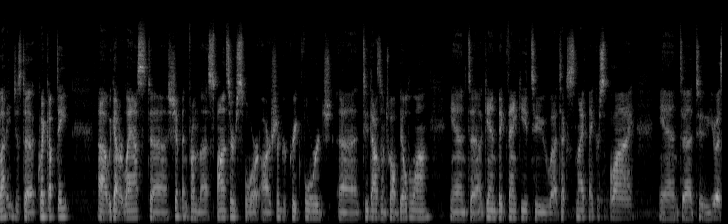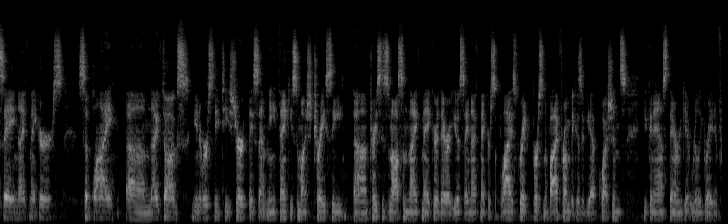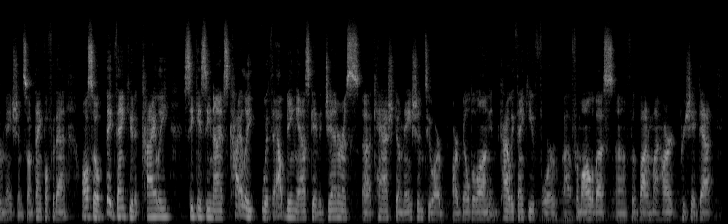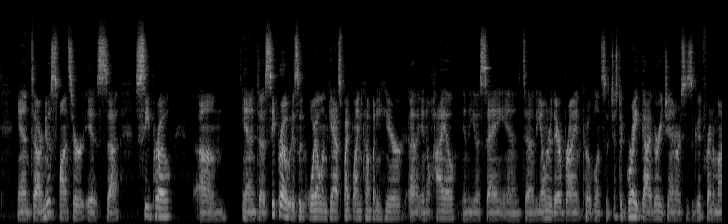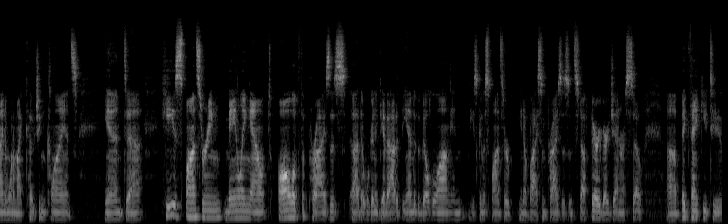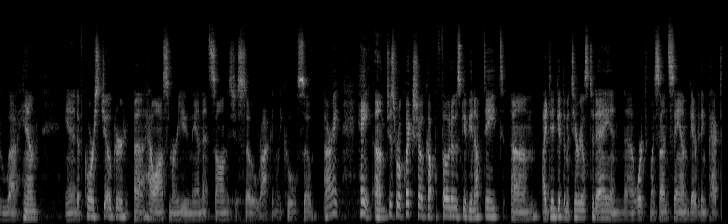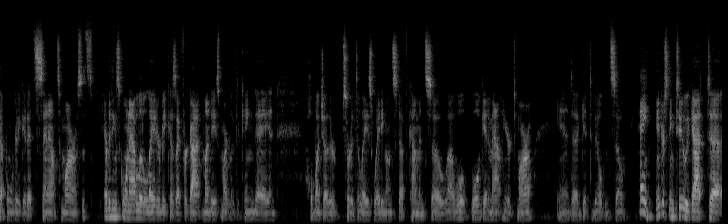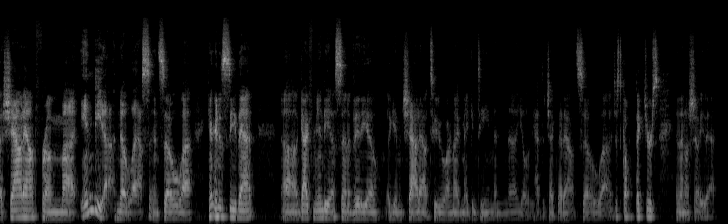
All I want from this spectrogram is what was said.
everybody. Just a quick update. Uh, we got our last uh, shipment from the sponsors for our Sugar Creek Forge uh, 2012 build along. And uh, again, big thank you to uh, Texas Knife Maker Supply and uh, to USA Knife Makers Supply um, Knife Dogs University T-shirt they sent me. Thank you so much, Tracy. Um, Tracy's an awesome knife maker there at USA Knife Maker Supplies. Great person to buy from because if you have questions, you can ask there and get really great information. So I'm thankful for that. Also, big thank you to Kyley CKC Knives. Kyley, without being asked, gave a generous uh, cash donation to our, our build along. And Kyley, thank you for uh, from all of us uh, for the bottom of my heart. Appreciate that. And our newest sponsor is uh, SeaPro. Um, and uh, SeaPro is an oil and gas pipeline company here uh, in Ohio, in the USA. And uh, the owner there, Brian Koblenz, is just a great guy, very generous. He's a good friend of mine and one of my coaching clients. And uh, he's sponsoring mailing out all of the prizes uh, that we're going to give out at the end of the build along. And he's going to sponsor, you know, buy some prizes and stuff. Very, very generous. So uh, big thank you to him and of course, Joker, uh, how awesome are you, man? That song is just so rockingly cool. So, all right. Hey, um, just real quick, show a couple photos, give you an update. Um, I did get the materials today and uh, worked with my son Sam, get everything packed up, and we're going to get it sent out tomorrow. So it's everything's going out a little later because I forgot Monday's Martin Luther King Day and a whole bunch of other sort of delays waiting on stuff coming. So uh, we'll we'll get them out here tomorrow and uh, get to building. So. Hey, interesting too. We got uh, a shout out from uh, India, no less. And so uh, you're going to see that uh, guy from India sent a video, a giving shout out to our knife making team, and uh, you'll have to check that out. So uh, just a couple pictures, and then I'll show you that.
